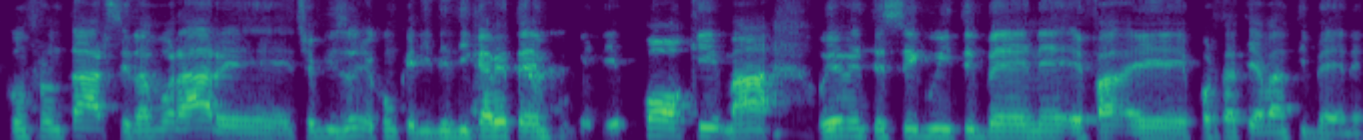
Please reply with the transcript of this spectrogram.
confrontarsi, lavorare, c'è bisogno comunque di dedicare tempo, quindi pochi ma ovviamente seguiti bene e, fa- e portati avanti bene.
